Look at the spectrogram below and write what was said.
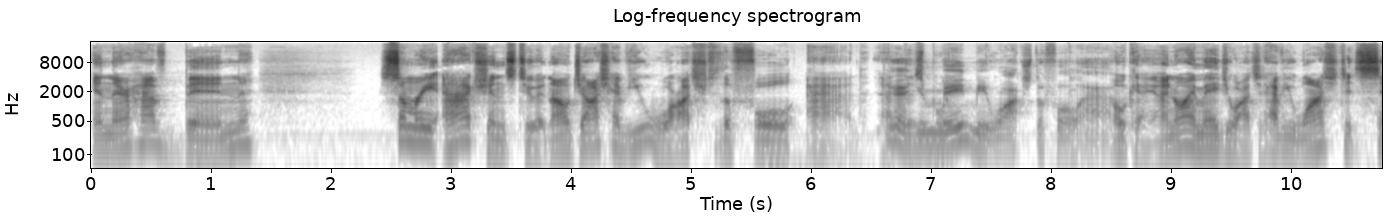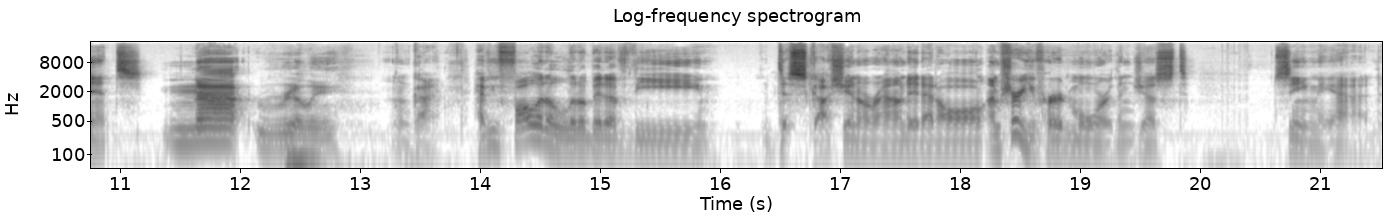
and there have been some reactions to it. Now, Josh, have you watched the full ad? yeah, you point? made me watch the full ad. Okay, I know I made you watch it. Have you watched it since? Not really. Okay. Have you followed a little bit of the discussion around it at all? I'm sure you've heard more than just seeing the ad.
